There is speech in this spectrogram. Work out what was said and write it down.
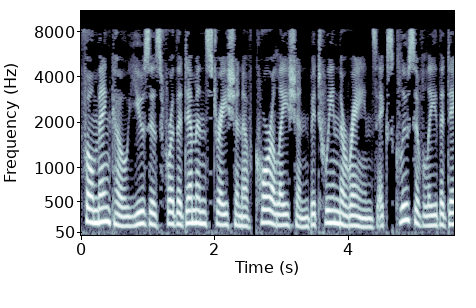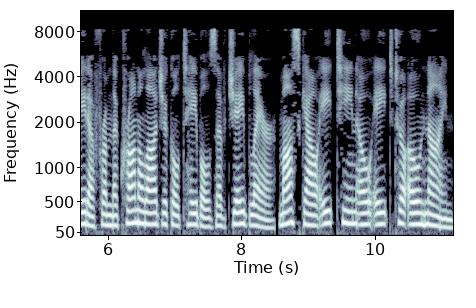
Fomenko uses for the demonstration of correlation between the reigns exclusively the data from the chronological tables of J. Blair Moscow 1808–09.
